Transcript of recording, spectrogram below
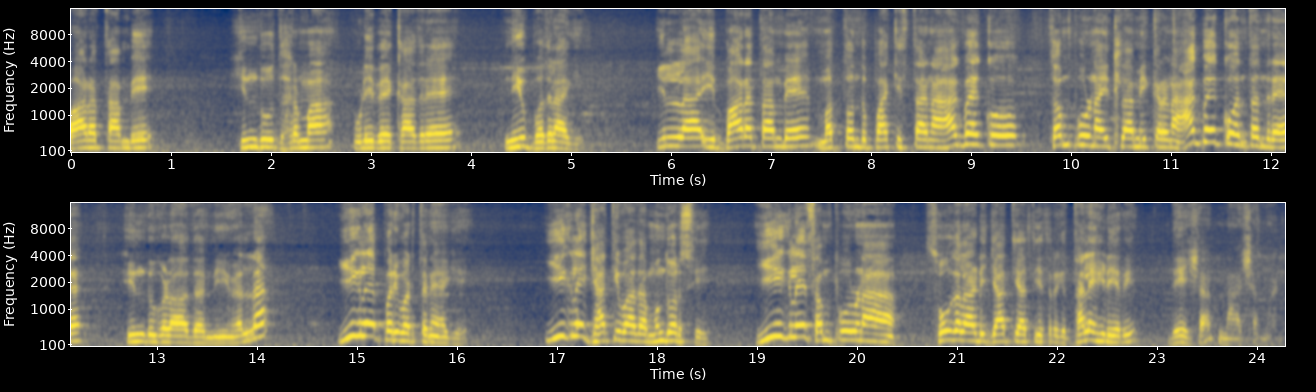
ಭಾರತಾಂಬೆ ಹಿಂದೂ ಧರ್ಮ ಉಳಿಬೇಕಾದರೆ ನೀವು ಬದಲಾಗಿ. ಇಲ್ಲ, ಈ ಭಾರತಾಂಬೆ ಮತ್ತೊಂದು ಪಾಕಿಸ್ತಾನ ಆಗಬೇಕು, ಸಂಪೂರ್ಣ ಇಸ್ಲಾಮೀಕರಣ ಆಗಬೇಕು ಅಂತಂದರೆ ಹಿಂದೂಗಳಾದ ನೀವೆಲ್ಲ ಈಗಲೇ ಪರಿವರ್ತನೆಯಾಗಿ, ಈಗಲೇ ಜಾತಿವಾದ ಮುಂದುವರಿಸಿ, ಈಗಲೇ ಸಂಪೂರ್ಣ ಸೋಗಲಾಡಿ ಜಾತಿ ಅತೀತರಿಗೆ ತಲೆ ಹಿಡಿಯಿರಿ, ದೇಶ ನಾಶ ಮಾಡಿ.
